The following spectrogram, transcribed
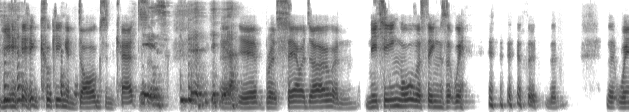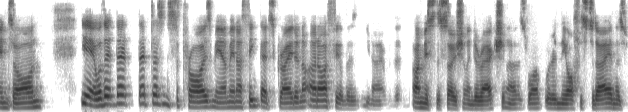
yeah, cooking and dogs and cats. Yes. And, yeah. Uh, yeah, sourdough and knitting, all the things that we that, that that went on. Yeah, well, that that that doesn't surprise me. I mean, I think that's great, and and I feel that you know I miss the social interaction. That's why we're in the office today, and there's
